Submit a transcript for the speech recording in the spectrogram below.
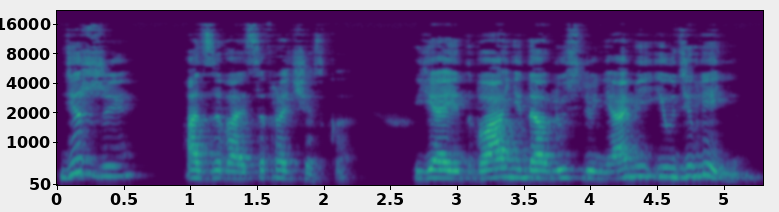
«Держи», – отзывается Франческо. Я едва не давлю слюнями и удивлением,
